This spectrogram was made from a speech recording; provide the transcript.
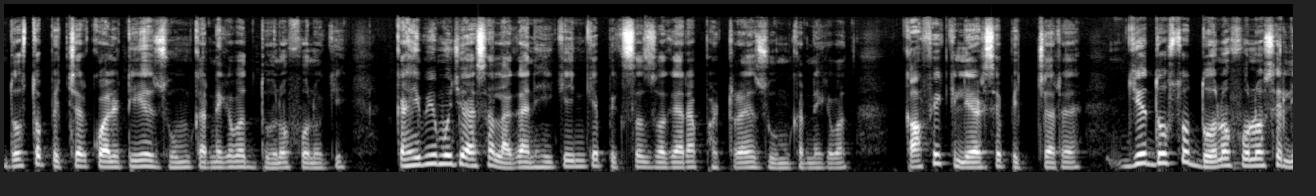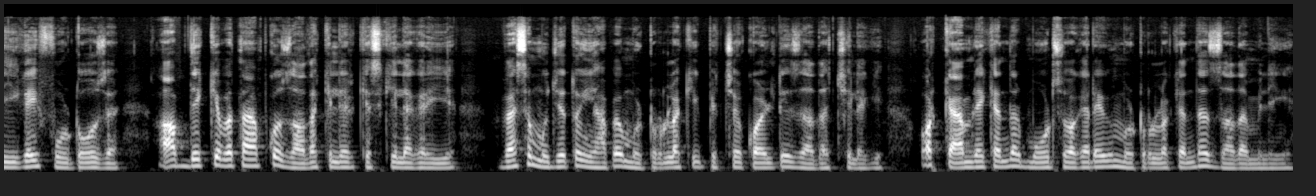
दोस्तों पिक्चर क्वालिटी है जूम करने के बाद दोनों फ़ोनों की। कहीं भी मुझे ऐसा लगा नहीं कि इनके पिक्सल्स वगैरह फट रहे हैं जूम करने के बाद। काफ़ी क्लियर से पिक्चर है। ये दोस्तों, दोनों फ़ोनों से ली गई फ़ोटोज़ हैं। आप देख के बताएँ आपको ज़्यादा क्लियर किसकी लग रही है। वैसे मुझे तो यहाँ पे मोटरोला की पिक्चर क्वालिटी ज़्यादा अच्छी लगी और कैमरे के अंदर मोड्स वगैरह भी मोटरोला के अंदर ज़्यादा मिलेंगे।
